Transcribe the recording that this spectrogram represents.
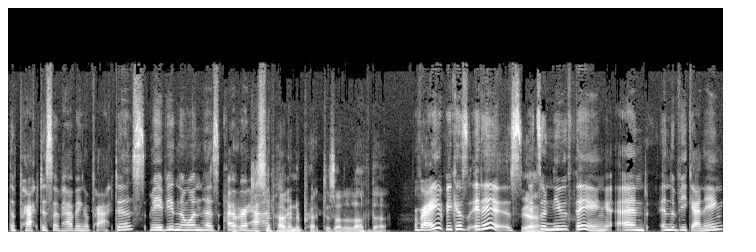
the practice of having a practice. Maybe no one has ever had. Practice of having one. a practice. I love that. Right? Because it is. Yeah. It's a new thing. And in the beginning,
